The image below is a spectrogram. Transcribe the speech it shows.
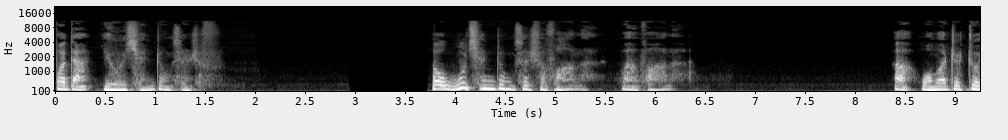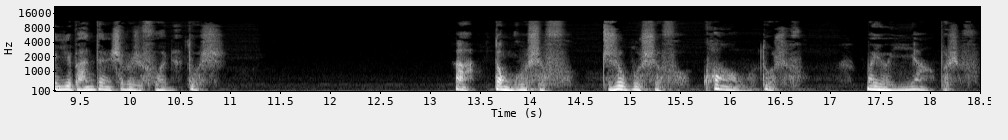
不但有情众生是佛，而无情众生是法了，万法了。啊，我们这坐一板凳是不是佛呢？都是。啊，动物是佛，植物是佛，矿物都是佛，没有一样不是佛。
